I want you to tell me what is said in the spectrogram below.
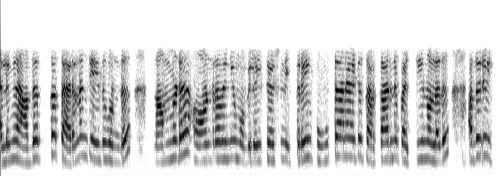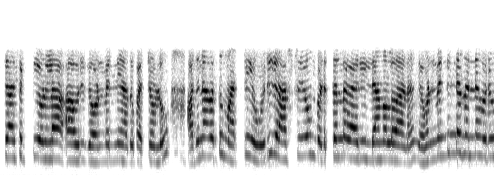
അല്ലെങ്കിൽ അതൊക്കെ തരണം ചെയ്തുകൊണ്ട് നമ്മുടെ ഓൺ റവന്യൂ മൊബിലൈസേഷൻ ഇത്രയും കൂട്ടാനായിട്ട് സർക്കാരിന് പറ്റി എന്നുള്ളത് അതൊരു ഇച്ഛാശക്തിയുള്ള ആ ഒരു ഗവൺമെന്റിനെ അത് പറ്റുള്ളൂ. അതിനകത്ത് മറ്റേ ഒരു രാഷ്ട്രീയവും പെടുത്തേണ്ട കാര്യമില്ല എന്നുള്ളതാണ്. ഗവൺമെന്റിന്റെ തന്നെ ഒരു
